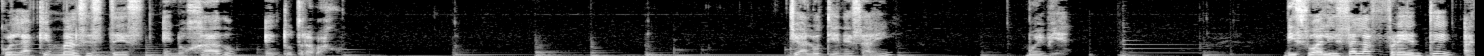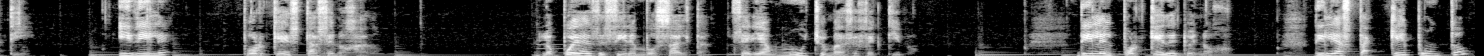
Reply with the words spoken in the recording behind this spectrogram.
con la que más estés enojado en tu trabajo. ¿Ya lo tienes ahí? Muy bien. Visualízala frente a ti y dile por qué estás enojado. Lo puedes decir en voz alta, sería mucho más efectivo. Dile el porqué de tu enojo. Dile hasta qué punto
